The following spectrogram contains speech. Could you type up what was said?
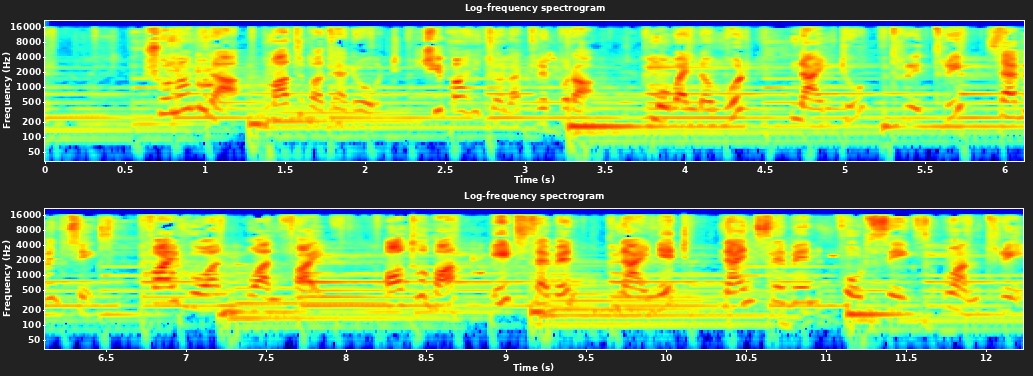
Sonamura Majhbazar road Sepahijala Tripura. Mobile number nine two three three seven six five one one five অথবা eight seven nine eight nine seven four six one three.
